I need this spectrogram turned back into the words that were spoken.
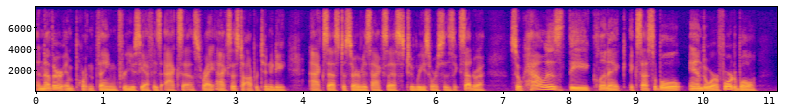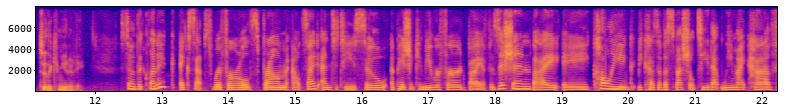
Another important thing for UCF is access, right? Access to opportunity, access to service, access to resources, etc. So how is the clinic accessible and or affordable to the community? So the clinic accepts referrals from outside entities. So a patient can be referred by a physician, by a colleague because of a specialty that we might have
